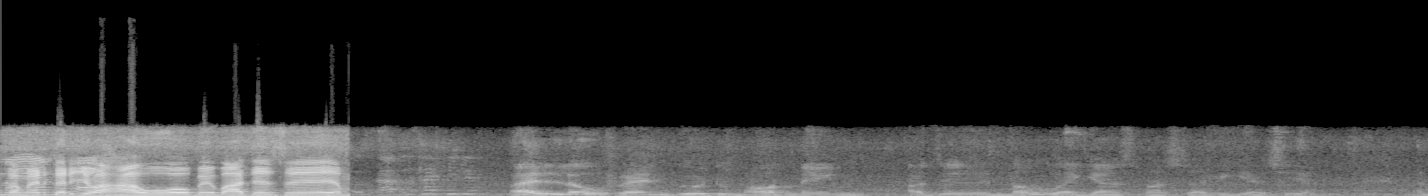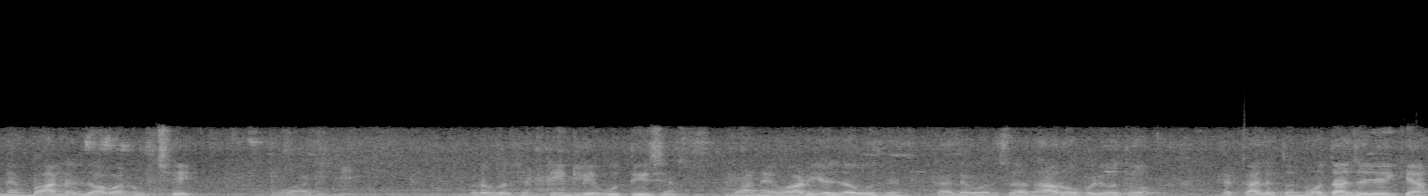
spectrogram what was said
તમે કમેન્ટ કરજો હા હું, બે બાધે છે હેલો ફ્રેન્ડ ગુડ મોર્નિંગ આજે નવ વાગ્યા આસપાસ આવી ગયા છીએ અને બાને જવાનું છે વાડીએ. બરોબર છે? ઢીંગલી હૂતી છે. બાને વાડીએ જવું છે. કાલે વરસાદ સારો પડ્યો હતો, એટલે કાલે તો નહોતા જઈએ ક્યાં.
